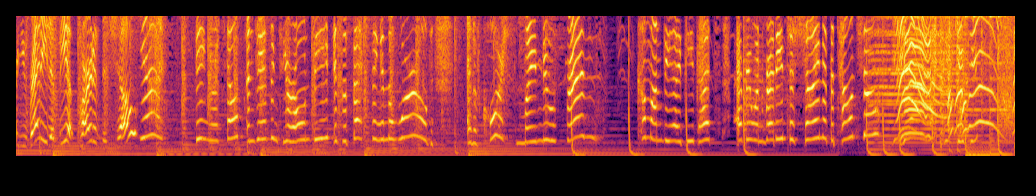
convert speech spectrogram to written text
you ready to be a part of the show? Yes. Being yourself and dancing to your own beat is the best thing in the world. And of course, my new friends. Come on, VIP pets. Everyone ready to shine at the talent show? Yes!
